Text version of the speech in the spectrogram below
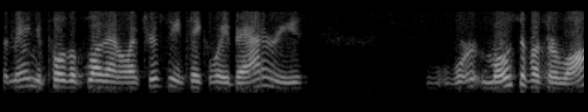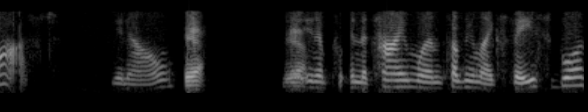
but man, you pull the plug on electricity and take away batteries, we're, most of us are lost, you know. Yeah. Yeah. In a in a time when something like Facebook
